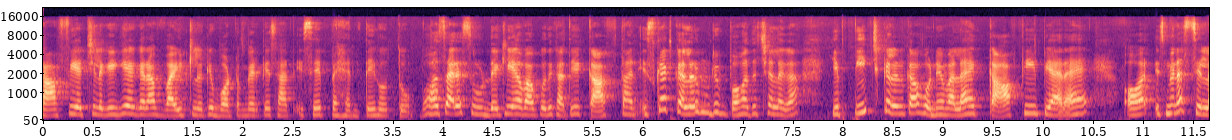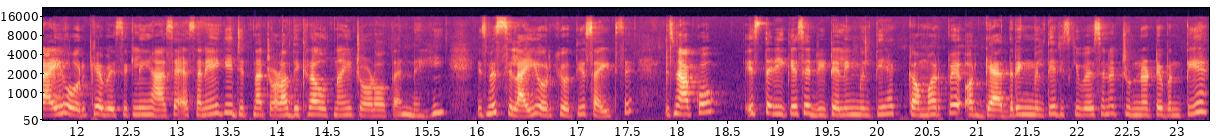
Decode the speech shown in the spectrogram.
काफ़ी अच्छी लगेगी। अगर आप वाइट कलर के बॉटम वेयर के साथ इसे पहनते हो तो। बहुत सारे सूट देख लिए, अब आपको दिखाती है काफ्तान। इसका कलर मुझे बहुत अच्छा लगा। ये पीच कलर का होने वाला है, काफ़ी प्यारा है। और इसमें ना सिलाई हो रखी है बेसिकली यहाँ से। ऐसा नहीं है कि जितना चौड़ा दिख रहा उतना ही चौड़ा होता है, नहीं। इसमें सिलाई हो रखी होती है साइड से। इसमें आपको इस तरीके से डिटेलिंग मिलती है, कमर पे और गैदरिंग मिलती है, जिसकी वजह से ना चुन्नटें बनती हैं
